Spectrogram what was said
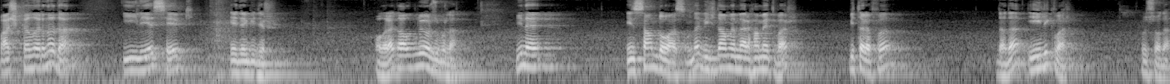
başkalarına da iyiliğe sevk edebilir olarak algılıyoruz burada. Yine insan doğasında vicdan ve merhamet var. Bir tarafı da da iyilik var. Rousseau'da.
